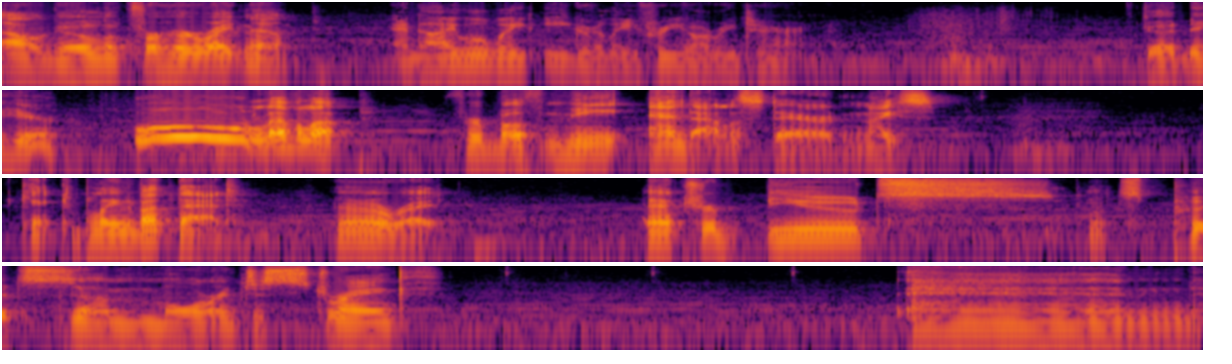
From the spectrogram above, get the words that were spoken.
I'll go look for her right now. And I will wait eagerly for your return. Good to hear. Ooh, level up for both me and Alistair. Nice. Can't complain about that. Alright. Attributes. Let's put some more into strength. And...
